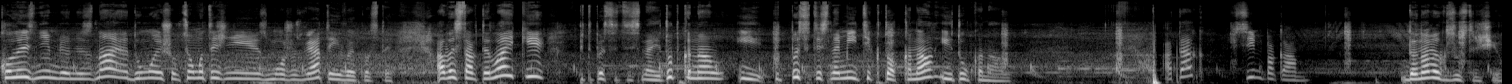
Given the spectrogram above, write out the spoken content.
Коли знімлю, не знаю. Думаю, що в цьому тижні зможу зняти і викласти. А ви ставте лайки, підписуйтесь на YouTube канал і підписуйтесь на мій TikTok канал і YouTube канал. А так, всім пока. До нових зустрічей.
